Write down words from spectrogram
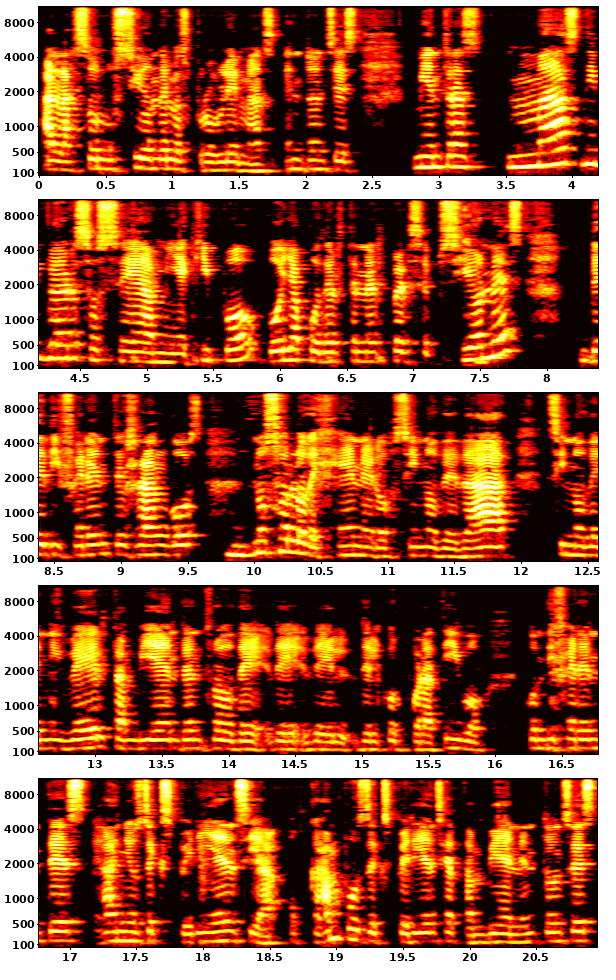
a la solución de los problemas. Entonces, mientras más diverso sea mi equipo, voy a poder tener percepciones de diferentes rangos, no solo de género, sino de edad, sino de nivel también dentro del corporativo, con diferentes años de experiencia o campos de experiencia también. Entonces,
